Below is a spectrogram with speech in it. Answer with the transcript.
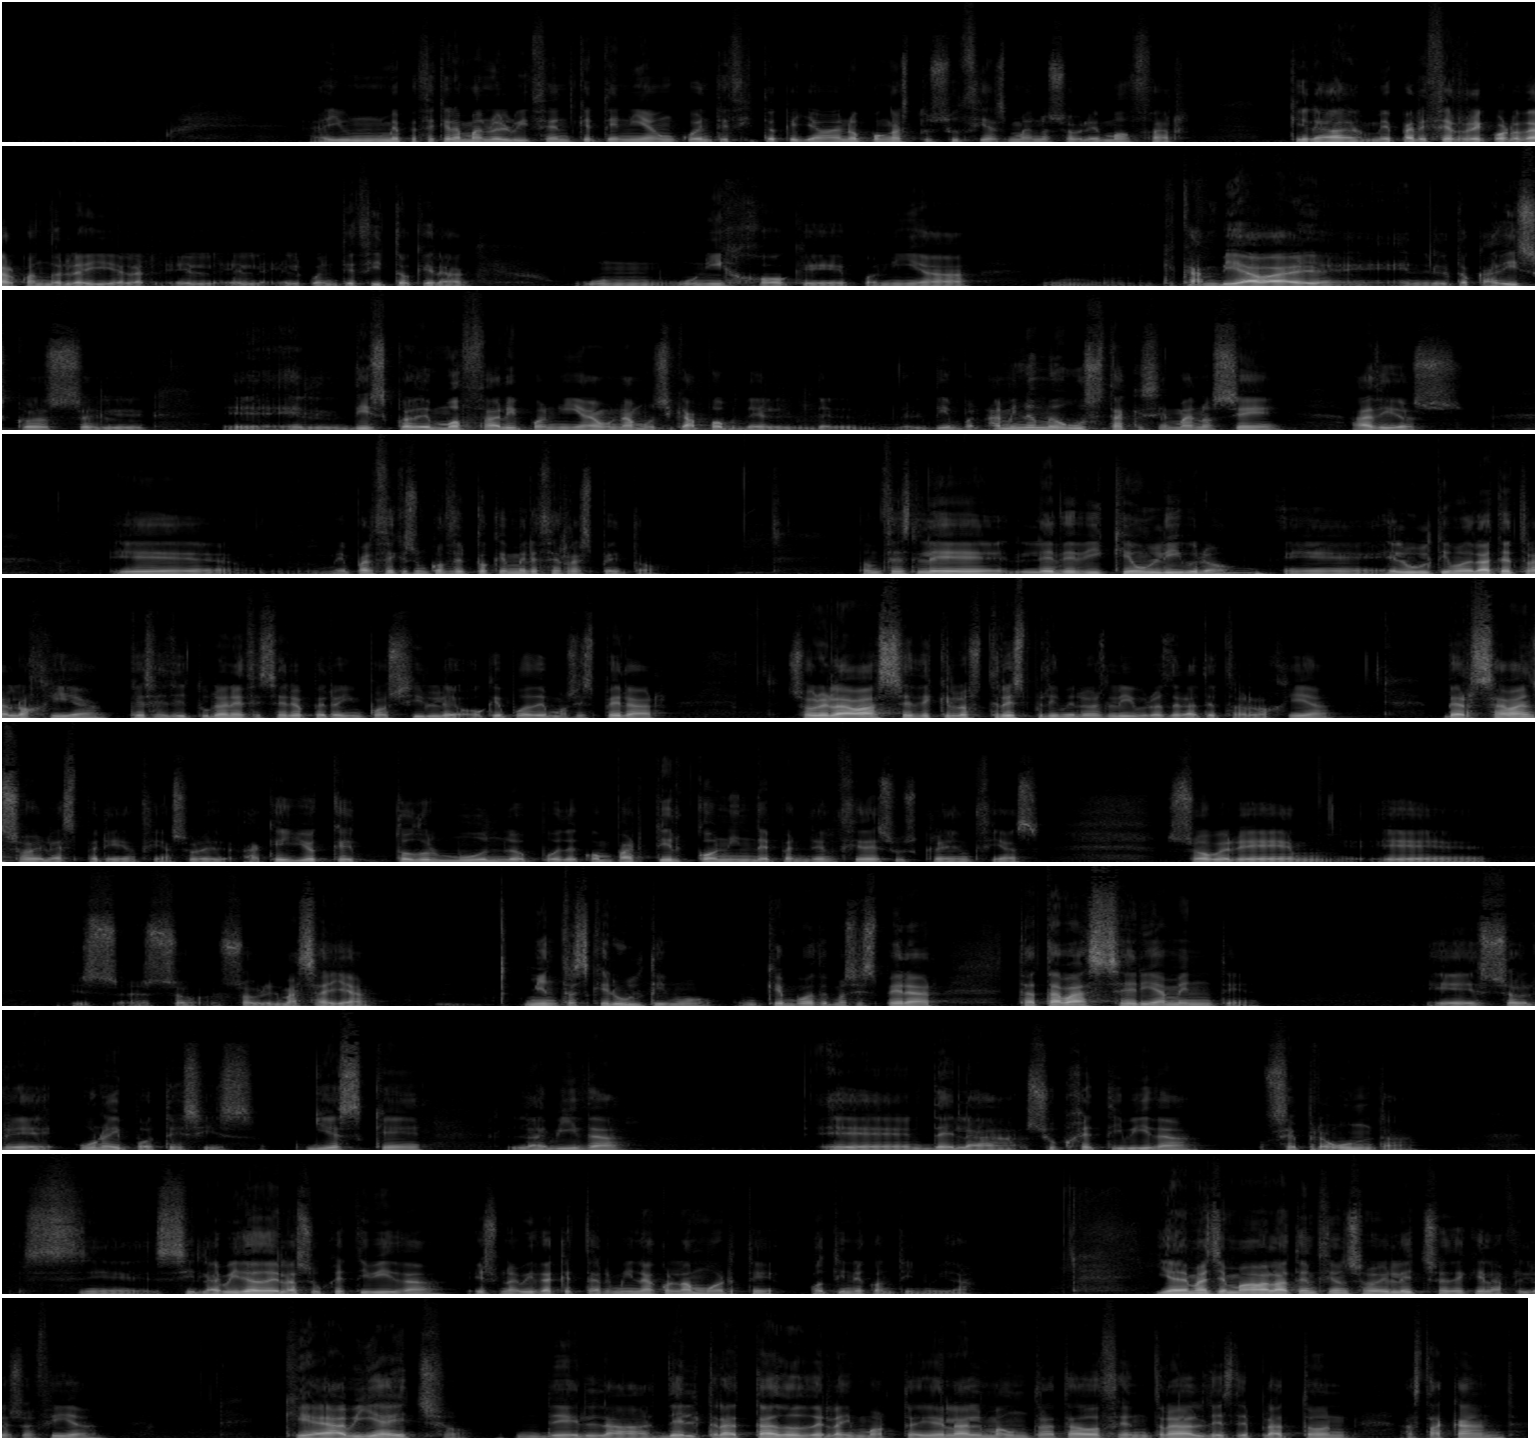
Hay un, me parece que era Manuel Vicente que tenía un cuentecito que llama No pongas tus sucias manos sobre Mozart, que era, me parece recordar cuando leí el, cuentecito, que era un, hijo que ponía, que cambiaba eh, en el tocadiscos el, eh, el disco de Mozart y ponía una música pop del, tiempo. A mí no me gusta que se manosee a Dios. Eh, me parece que es un concepto que merece respeto. Entonces le, dediqué un libro, el último de la tetralogía, que se titula Necesario pero imposible o qué podemos esperar, sobre la base de que los tres primeros libros de la tetralogía versaban sobre la experiencia, sobre aquello que todo el mundo puede compartir con independencia de sus creencias sobre, eh, sobre el más allá. Mientras que el último, ¿qué podemos esperar?, trataba seriamente eh, sobre una hipótesis, y es que la vida eh, de la subjetividad se pregunta si, la vida de la subjetividad es una vida que termina con la muerte o tiene continuidad. Y además llamaba la atención sobre el hecho de que la filosofía, que había hecho del tratado de la inmortalidad del alma un tratado central desde Platón hasta Kant,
